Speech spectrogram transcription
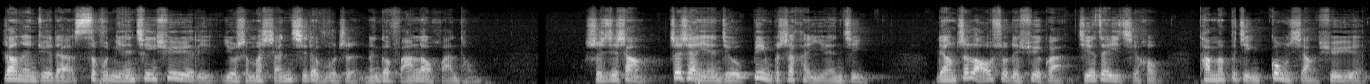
让人觉得似乎年轻血液里有什么神奇的物质能够返老还童。实际上，这项研究并不是很严谨。两只老鼠的血管接在一起后，它们不仅共享血液，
